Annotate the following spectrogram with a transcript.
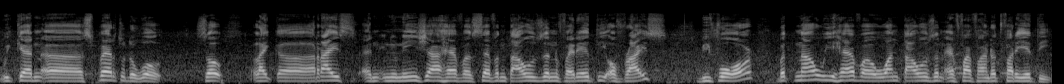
we can uh, spare to the world. So like uh, rice in Indonesia have a 7,000 variety of rice before, but now we have a 1,500 variety.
